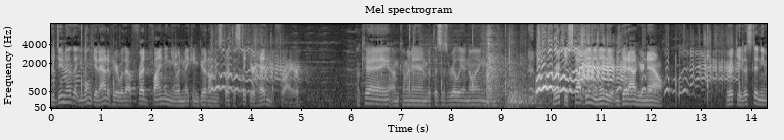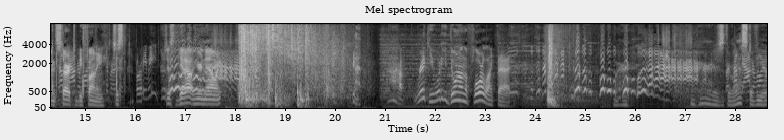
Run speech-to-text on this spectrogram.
You do know that you won't get out of here without Fred finding you and making good on his threat to stick your head in the fryer. Okay, I'm coming in, but this is really annoying me. Ricky, stop being an idiot and get out here now. Ricky, this didn't even start to be funny. Just just get out here now and Ah, Ricky, what are you doing on the floor like that? Where, where is the rest of you?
